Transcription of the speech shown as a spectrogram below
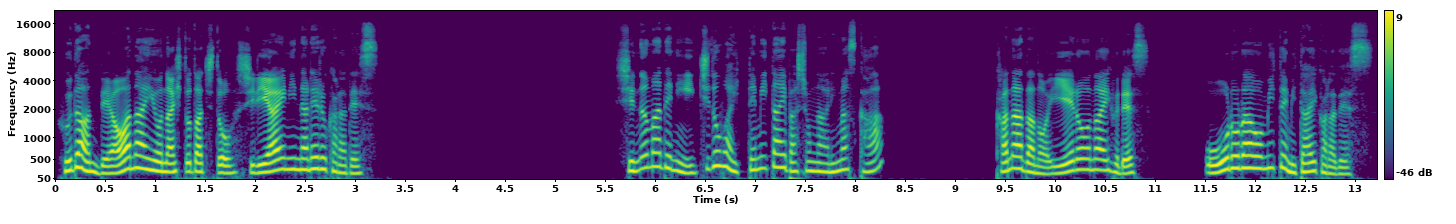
普段出会わないような人たちと知り合いになれるからです。死ぬまでに一度は行ってみたい場所がありますか？カナダのイエローナイフです。オーロラを見てみたいからです。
